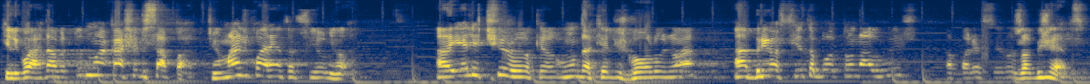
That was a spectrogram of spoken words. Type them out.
que ele guardava tudo numa caixa de sapato. Tinha mais de 40 filmes lá. Aí ele tirou um daqueles rolos lá, abriu a fita, botou na luz, apareceram os objetos.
